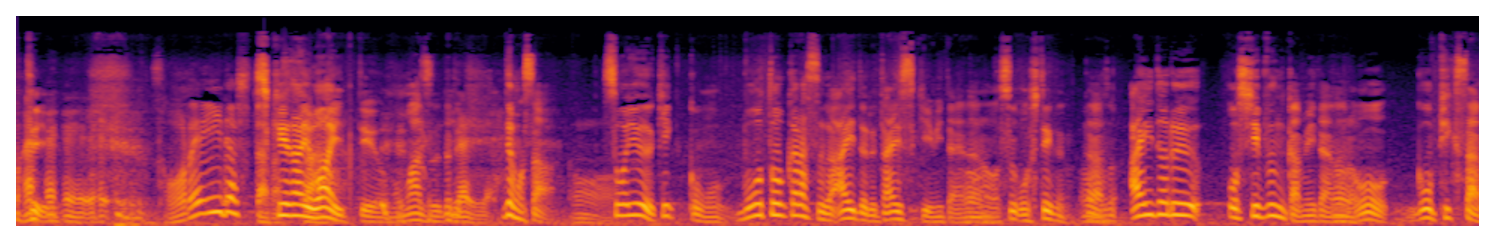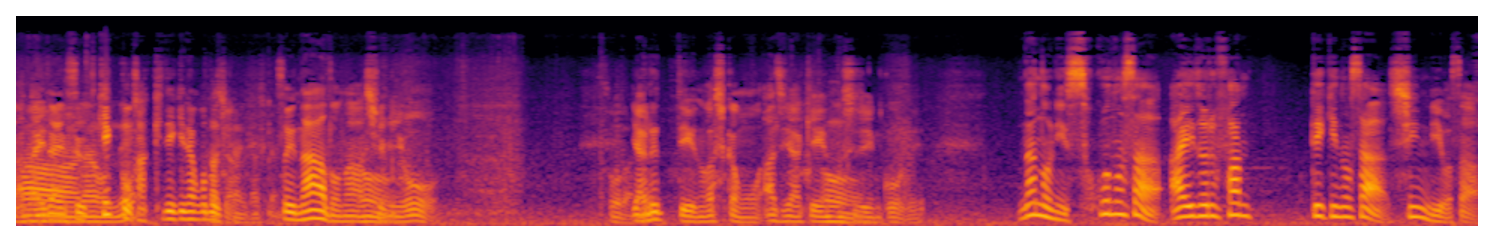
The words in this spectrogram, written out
っていう。それ言い出したらさ。チケ代 Y っていうのもまず。だってでもさうん。そういう結構もう冒頭からすぐアイドル大好きみたいなのうんをすぐ押していくのだからアイドル推し文化みたいなのを、をピクサーが題材にするって結構画期的なことじゃん、そういうナードな趣味をやるっていうのがしかもアジア系の主人公で、なのにそこのさアイドルファン的のさ心理をさ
